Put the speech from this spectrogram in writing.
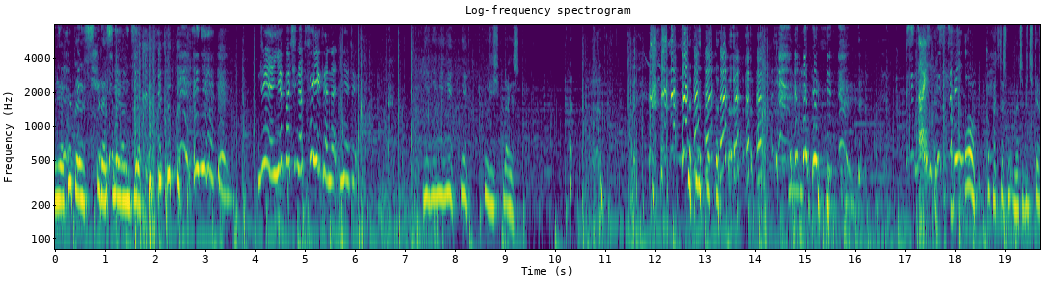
Jakie to jest stresujące. Nie, nie patrz na twój ekran. Nie, czy... Nie, nie, nie, nie, nie. Kuliś, dajesz. Stoj, stoj. O, kopać też, znaczy bić też.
